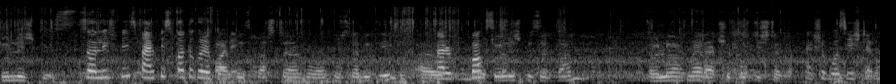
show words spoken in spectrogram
চল্লিশ পিস চল্লিশ পিস পার পিস কত করে পড়ে? পিস পাঁচ টাকা করে খুচরা বিক্রি। আর box? চল্লিশ পিসের দাম হলো আপনার একশো পঁচিশ টাকা। একশো পঁচিশ টাকা।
